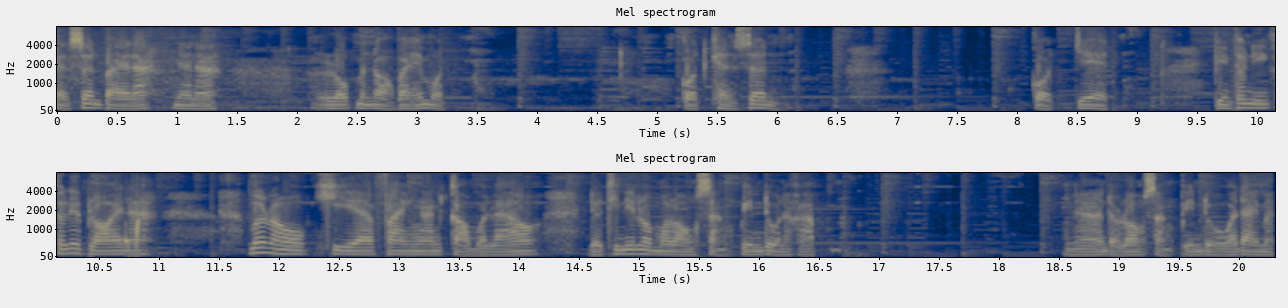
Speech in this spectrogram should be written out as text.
cancel ไปนะเนี่ยนะ ลบมันออกไปให้หมด กด cancel กด yes เพียงเท่านี้ก็เรียบร้อยนะ เมื่อเราเคลียร์ไฟล์งานเก่าหมดแล้ว เดี๋ยวที่นี้เรามาลองสั่งปริ้นดูนะครับนะเดี๋ยวลองสั่งปริ้นดูว่าได้ไหม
